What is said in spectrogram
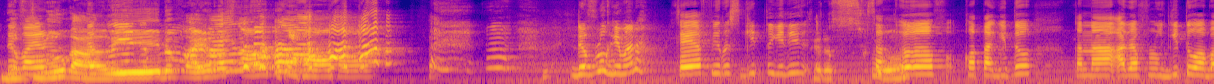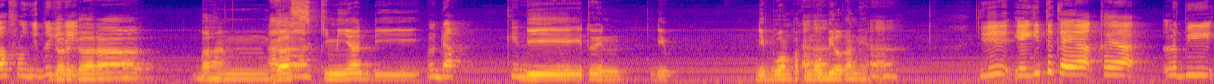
The, virus- flu the kali, flu, the virus virus. apa? The Flu gimana? kayak virus gitu jadi Virus flu. eh, kota gitu kena ada flu gitu wabah flu gitu jadi Gara-gara bahan gas kimia di ledakin di ituin di dibuang pakai mobil kan ya. Heeh. Jadi ya gitu kayak kayak lebih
